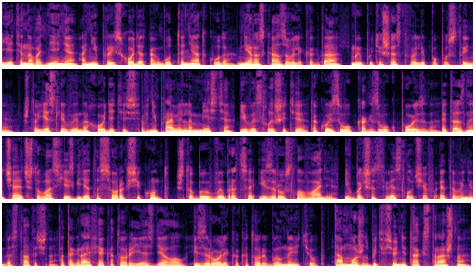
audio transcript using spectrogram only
И эти наводнения, они происходят как будто ниоткуда. Мне рассказывали, когда мы путешествовали по пустыне, что если вы находитесь в неправильном месте и вы слышите такой звук, как звук поезда, это означает, что у вас есть где-то 40 секунд, чтобы выбраться из русла Вади. И в большинстве случаев этого недостаточно. Фотография, которую я сделал из ролика, который был на YouTube, там может быть все не так страшно,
